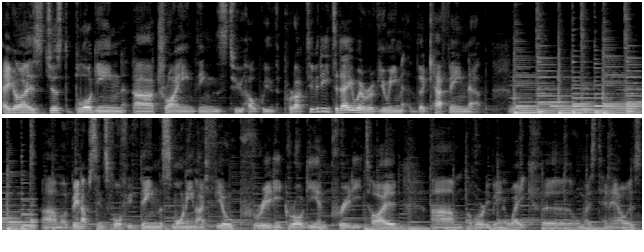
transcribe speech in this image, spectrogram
Hey guys, just blogging, uh, trying things to help with productivity. Today we're reviewing the caffeine nap. Um, I've been up since 4.15 this morning. I feel pretty groggy and pretty tired. Um, I've already been awake for almost 10 hours.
